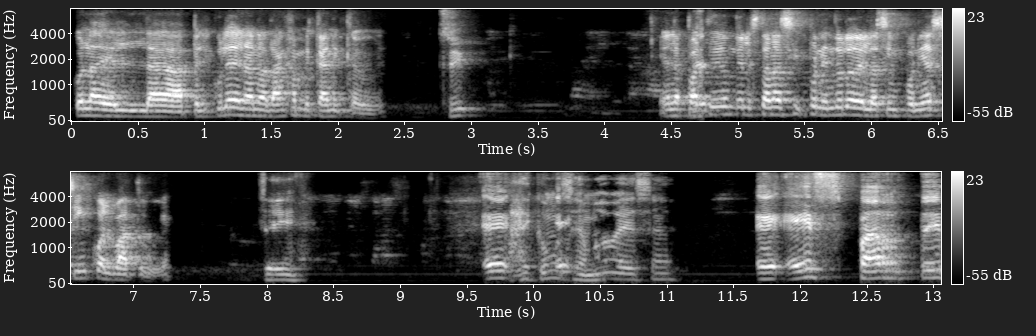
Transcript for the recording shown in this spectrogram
con la de la película de la naranja mecánica, güey. Sí, En la parte donde le están así poniendo lo de la Sinfonía 5 al vato, güey. Sí. Eh, Ay, ¿cómo eh, se llamaba esa? Eh, es parte,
